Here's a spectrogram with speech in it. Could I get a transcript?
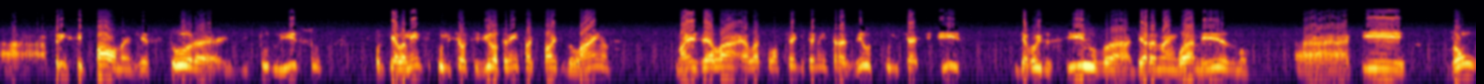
a principal né, gestora de tudo isso, porque ela, além de policial civil, ela também faz parte do Lions, mas ela, ela consegue também trazer os policiais civis de Arroio do Silva, de Arananguá mesmo, ah, que vão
